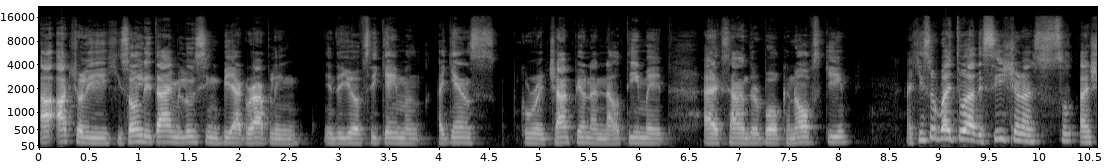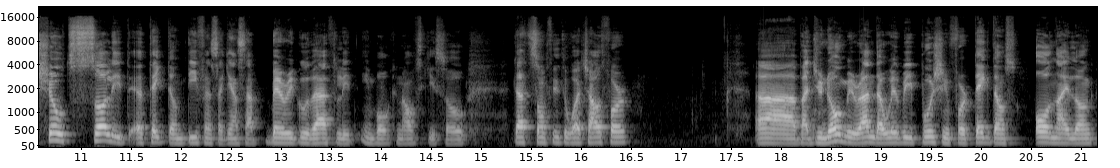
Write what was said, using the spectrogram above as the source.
Uh, actually, his only time losing via grappling in the UFC came against current champion and now teammate Alexander Volkanovski. And he survived to a decision and, and showed solid uh, takedown defense against a very good athlete in Volkanovski. So that's something to watch out for. Uh, but you know Miranda will be pushing for takedowns all night long.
